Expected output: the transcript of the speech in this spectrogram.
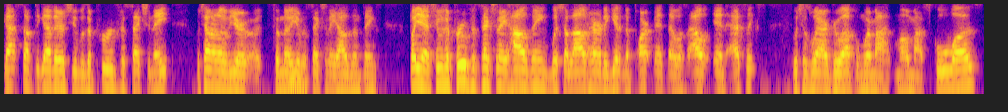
got stuff together. She was approved for Section Eight, which I don't know if you're familiar with Section Eight housing things. But yeah, she was approved for Section Eight housing, which allowed her to get an apartment that was out in Essex, which is where I grew up and where my where my school was.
